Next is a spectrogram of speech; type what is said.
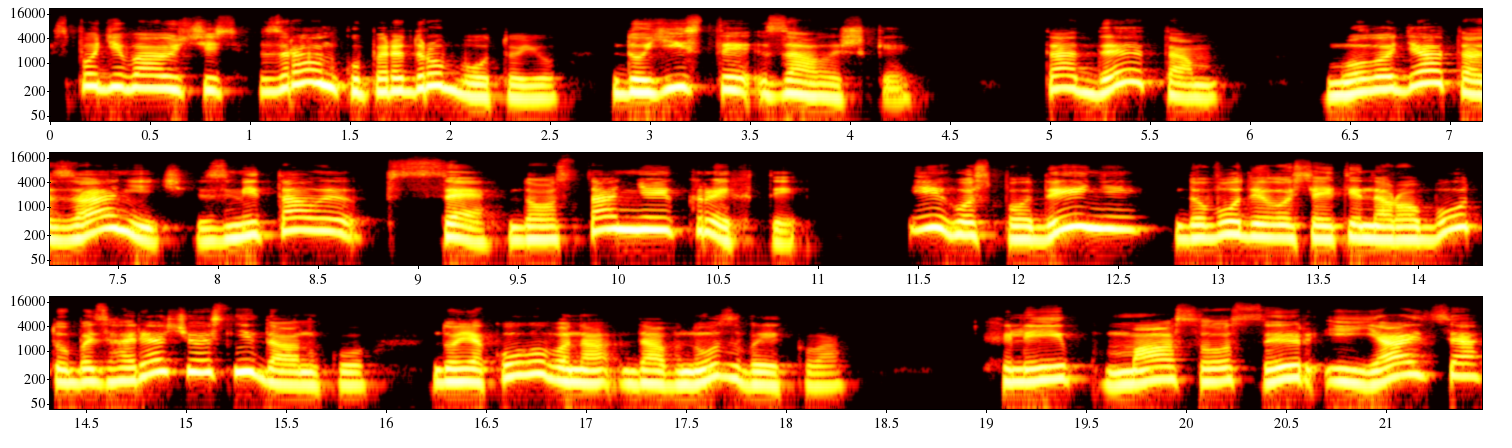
сподіваючись зранку перед роботою доїсти залишки. Та де там? Молодята за ніч змітали все до останньої крихти, і господині доводилося йти на роботу без гарячого сніданку, до якого вона давно звикла. Хліб, масло, сир і яйця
